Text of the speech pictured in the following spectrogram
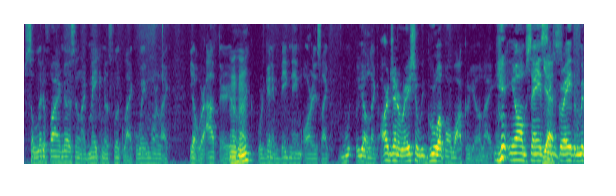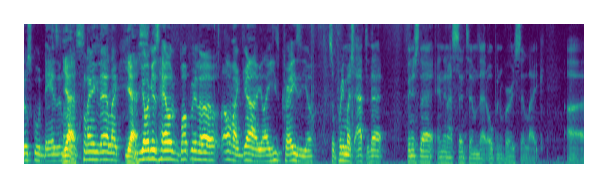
solidifying us and like making us look like way more like, yo, we're out there. Yo, Mhm. like, we're getting big name artists. Like, w- yo, like our generation, we grew up on Waka. Yo, like, you know what I'm saying? Yes. Sixth grade, the middle school dancing, Yes. that, playing that, like, Yes. young as hell, bumping. Uh, oh my god, yo, like he's crazy, yo. So pretty much after that, finished that, and then I sent him that open verse and like. uh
